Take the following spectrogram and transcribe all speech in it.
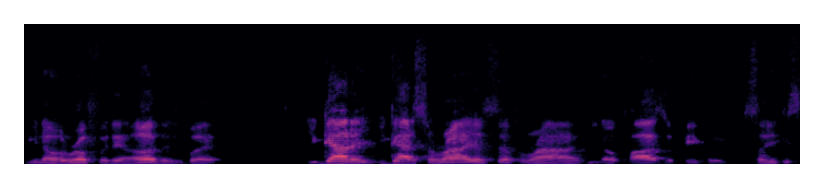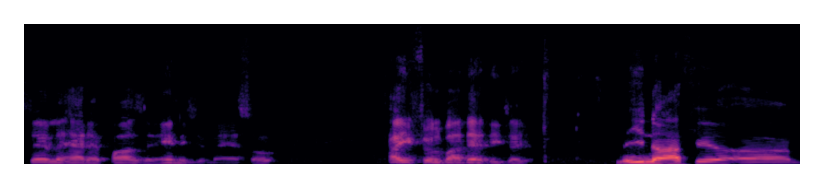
you know, rougher than others, but you gotta you gotta surround yourself around, you know, positive people so you can steadily have that positive energy, man. So how you feel about that, DJ? you know i feel um,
